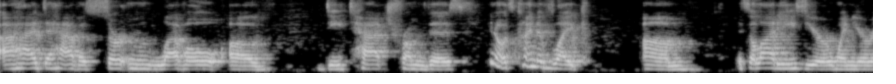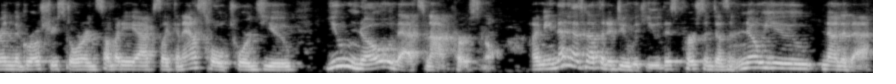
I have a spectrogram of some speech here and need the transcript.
I had to have a certain level of detach from this. You know, it's kind of like um, it's a lot easier when you're in the grocery store and somebody acts like an asshole towards you. You know that's not personal. I mean, that has nothing to do with you. This person doesn't know you, none of that.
